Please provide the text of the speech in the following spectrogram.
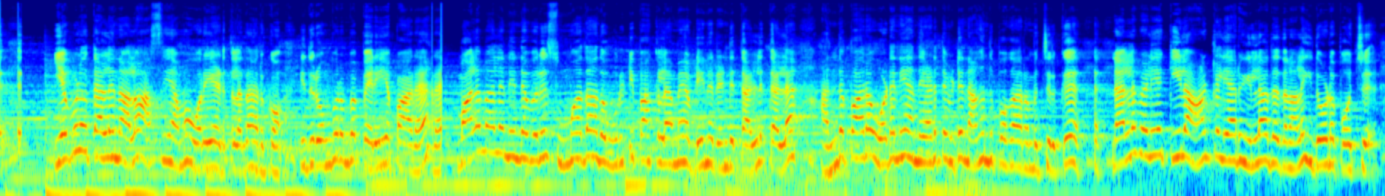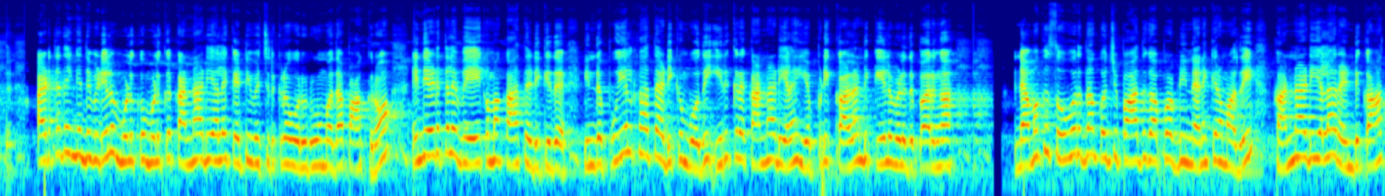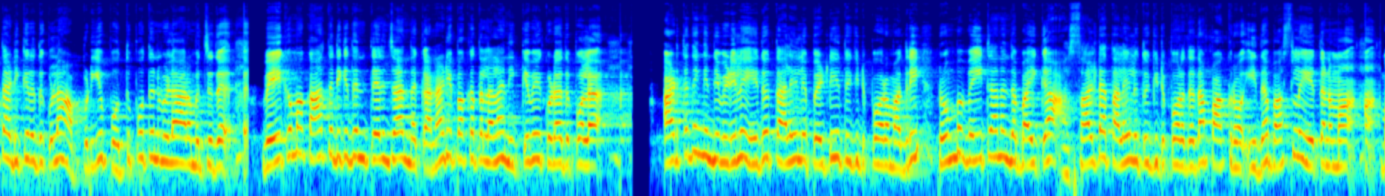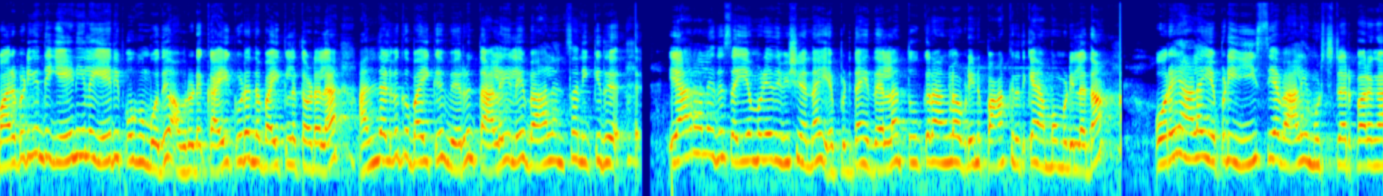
எவ்வளவு தள்ளுனாலும் அசையாம ஒரே இடத்துல தான் இருக்கும். இது ரொம்ப ரொம்ப பெரிய பாறை. மலை மேல நின்றவர் சும்மா தான் அதை உருட்டி பார்க்கலாமே அப்படின்னு ரெண்டு தள்ளு தள்ள அந்த பாறை உடனே அந்த இடத்த விட்டு நகர்ந்து போக ஆரம்பிச்சிருக்கு. நல்ல வேலையா கீழே ஆட்கள் யாரும் இல்லாததுனால இதோட போச்சு. அடுத்தது இங்க இந்த வீடியோவில் முழுக்க முழுக்க கண்ணாடியால கட்டி வச்சிருக்கிற ஒரு ரூமை தான் பாக்குறோம் இந்த இடத்துல வேகமா காத்தடிக்குது இந்த புயல் காற்று அடிக்கும்போது இருக்கிற கண்ணாடியெல்லாம் எப்படி கலண்டு கீழே விழுது பாருங்க. நமக்கு சுவர் தான் கொஞ்சம் பாதுகாப்பு அப்படின்னு நினைக்கிற மாதிரி கண்ணாடியெல்லாம் ரெண்டு காத்து அடிக்கிறதுக்குள்ள அப்படியே பொத்து பொத்துன்னு விழ ஆரம்பிச்சது. வேகமா காத்தடிக்குதுன்னு தெரிஞ்சா அந்த கண்ணாடி பக்கத்துல எல்லாம் நிக்கவே கூடாது போல. அடுத்தது இங்கே இந்த வீடியோவில் ஏதோ தலையில் பெட்டியை தூக்கிட்டு போகிற மாதிரி ரொம்ப வெயிட்டான இந்த பைக்கை அசால்ட்டாக தலையில் தூக்கிட்டு போகிறத தான் பார்க்குறோம். இதை பஸ்ஸில் ஏற்றணுமா மறுபடியும் இந்த ஏனியில் ஏறி போகும்போது அவரோட கை கூட இந்த பைக்கில் தொடலை. அந்த அளவுக்கு பைக்கு வெறும் தலையிலே பேலன்ஸாக நிற்கிது யாரால இது செய்ய முடியாத விஷயம் தான் எப்படி தான் இதெல்லாம் தூக்குறாங்களோ அப்படின்னு பார்க்குறதுக்கே நம்ப முடியல தான் ஒரே ஆளாக எப்படி ஈஸியாக வேலையை முடிச்சுட்டாரு பாருங்க.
